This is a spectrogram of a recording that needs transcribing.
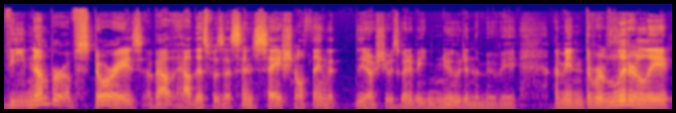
the number of stories about how this was a sensational thing that, you know, she was going to be nude in the movie. I mean, there were literally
